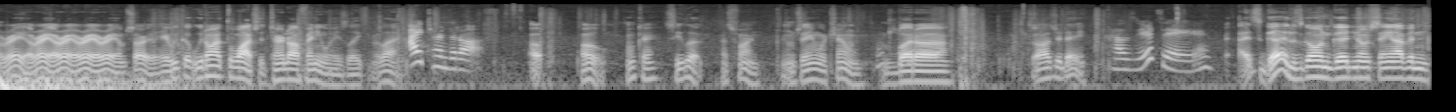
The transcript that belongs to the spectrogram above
All right, all right, all right, all right, all right. I'm sorry. Hey, we could we don't have to watch it. Turned off anyways. Like relax. I turned it off. Oh, oh, okay. See, look, that's fine. You know what I'm saying we're chilling. But uh, so how's your day? How's your day? It's good. It's going good. You know what I'm saying? I've been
